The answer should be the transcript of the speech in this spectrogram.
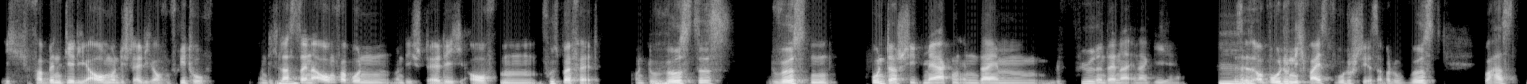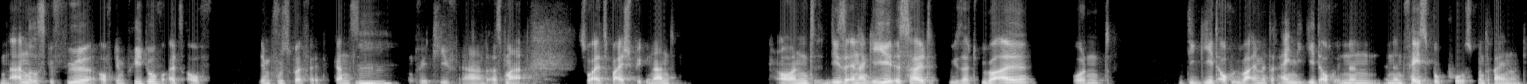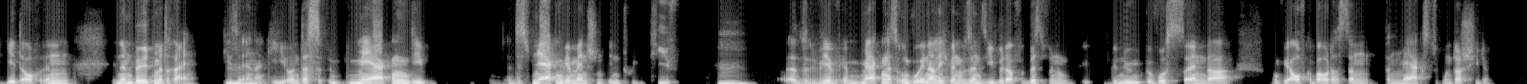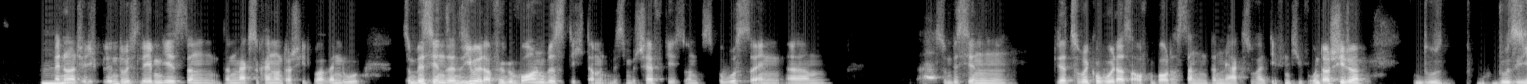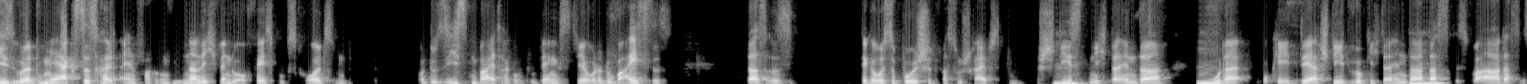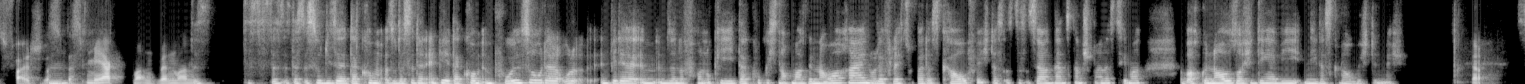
Ich verbinde dir die Augen und ich stelle dich auf den Friedhof. Und ich lasse mhm. deine Augen verbunden und ich stelle dich auf dem Fußballfeld. Und du mhm. wirst es, du wirst ein Unterschied merken in deinem Gefühl, in deiner Energie her. Mhm. Das ist, obwohl du nicht weißt, wo du stehst, aber du wirst, du hast ein anderes Gefühl auf dem Friedhof als auf dem Fußballfeld. Ganz mhm. intuitiv. Ja, das ist mal so als Beispiel genannt. Und diese Energie ist halt, wie gesagt, überall und die geht auch überall mit rein. Die geht auch in einen, in einen Facebook-Post mit rein und die geht auch in, in ein Bild mit rein, diese mhm. Energie. Und das merken die, das merken wir Menschen intuitiv. Mhm also wir, merken das irgendwo innerlich, wenn du sensibel dafür bist, wenn du genügend Bewusstsein da irgendwie aufgebaut hast, dann, dann merkst du Unterschiede. Mhm. Wenn du natürlich blind durchs Leben gehst, dann, dann merkst du keinen Unterschied. Aber wenn du so ein bisschen sensibel dafür geworden bist, dich damit ein bisschen beschäftigst und das Bewusstsein ähm, so ein bisschen wieder zurückgeholt hast, aufgebaut hast, dann, dann merkst du halt definitiv Unterschiede. Du, du siehst oder du merkst es halt einfach irgendwie innerlich, wenn du auf Facebook scrollst und, und du siehst einen Beitrag und du denkst dir oder du weißt es, das ist der größte Bullshit, was du schreibst. Du stehst mhm. nicht dahinter mhm. oder, okay, der steht wirklich dahinter, mhm. das ist wahr, das ist falsch. Das, mhm. das merkt man, wenn man. Das, das, das, das, ist so dieser, da kommen, also das sind dann entweder, da kommen Impulse oder, oder entweder im, im Sinne von, okay, da gucke ich nochmal genauer rein oder vielleicht sogar das kaufe ich. Das ist, das ist ja ein ganz, ganz spannendes Thema. Aber auch genau solche Dinge wie, nee, das glaube ich dir nicht. Ja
